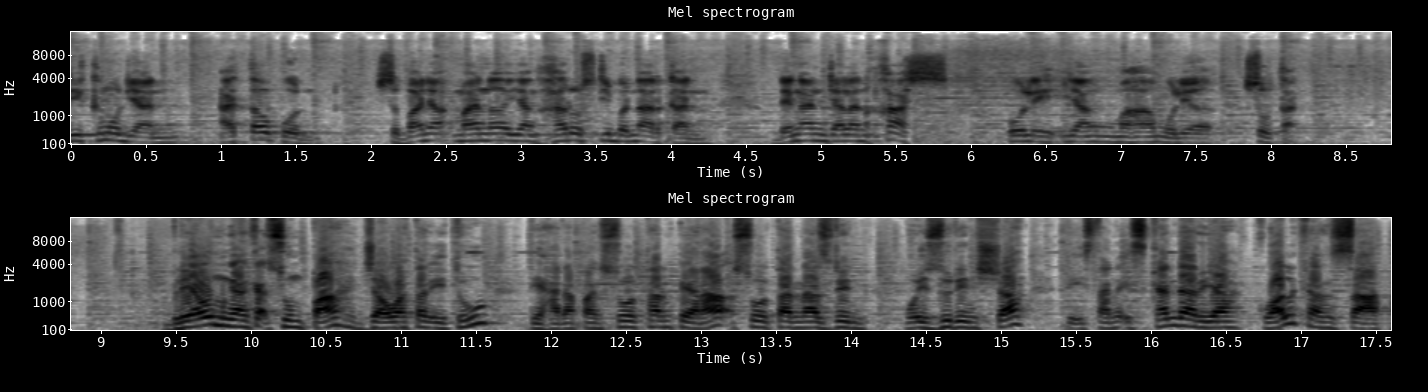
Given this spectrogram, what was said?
di kemudian ataupun sebanyak mana yang harus dibenarkan dengan jalan khas oleh Yang Maha Mulia Sultan. Beliau mengangkat sumpah jawatan itu di hadapan Sultan Perak Sultan Nazrin Muizzuddin Shah di Istana Iskandaria, Kuala Kangsar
